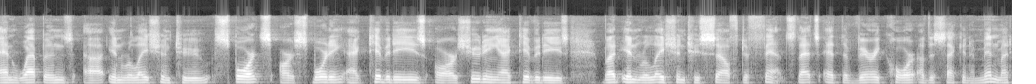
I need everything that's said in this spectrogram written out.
and weapons uh, in relation to sports or sporting activities or shooting activities, but in relation to self defense. That's at the very core of the Second Amendment,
